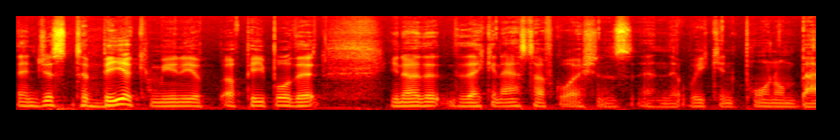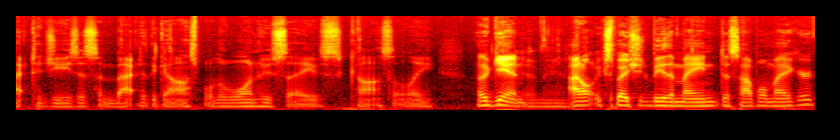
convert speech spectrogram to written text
and just to be a community of, of people that, you know, that, that they can ask tough questions and that we can point them back to Jesus and back to the gospel, the one who saves constantly. Again, Yeah. I don't expect you to be the main disciple maker,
